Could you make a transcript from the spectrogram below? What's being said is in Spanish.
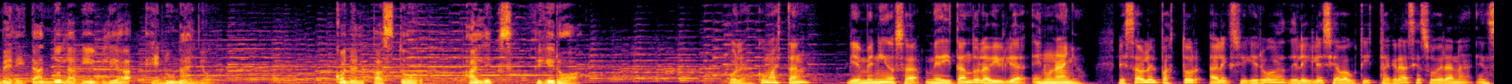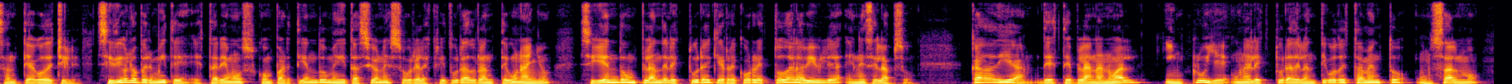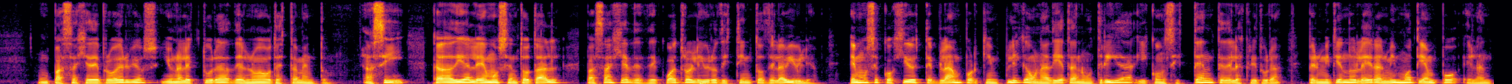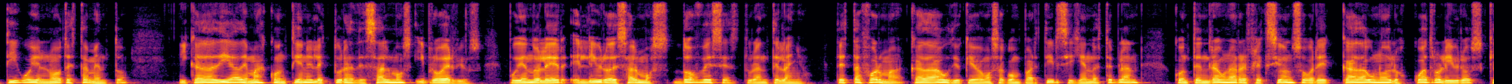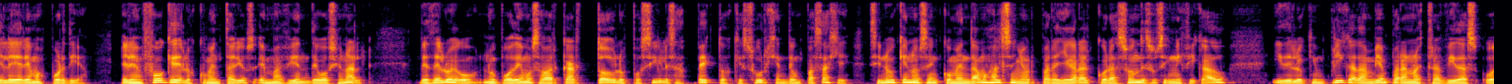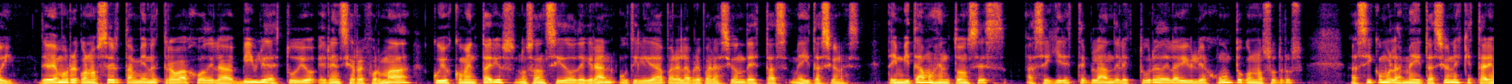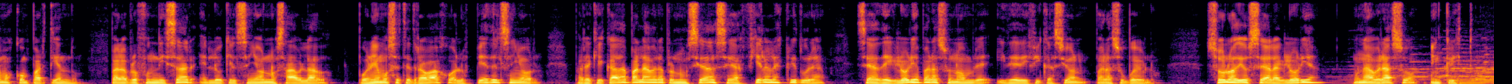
Meditando la Biblia en un año con el pastor Alex Figueroa. Hola, ¿cómo están? Bienvenidos a Meditando la Biblia en un año. Les habla el pastor Alex Figueroa de la Iglesia Bautista Gracia Soberana en Santiago de Chile. Si Dios lo permite, estaremos compartiendo meditaciones sobre la Escritura durante un año, siguiendo un plan de lectura que recorre toda la Biblia en ese lapso. Cada día de este plan anual incluye una lectura del Antiguo Testamento, un salmo, un pasaje de Proverbios y una lectura del Nuevo Testamento. Así, cada día leemos en total pasajes desde cuatro libros distintos de la Biblia. Hemos escogido este plan porque implica una dieta nutrida y consistente de la escritura, permitiendo leer al mismo tiempo el Antiguo y el Nuevo Testamento, y cada día además contiene lecturas de Salmos y Proverbios, pudiendo leer el libro de Salmos dos veces durante el año. De esta forma, cada audio que vamos a compartir siguiendo este plan contendrá una reflexión sobre cada uno de los cuatro libros que leeremos por día. El enfoque de los comentarios es más bien devocional, desde luego, no podemos abarcar todos los posibles aspectos que surgen de un pasaje, sino que nos encomendamos al Señor para llegar al corazón de su significado y de lo que implica también para nuestras vidas hoy. Debemos reconocer también el trabajo de la Biblia de Estudio Herencia Reformada, cuyos comentarios nos han sido de gran utilidad para la preparación de estas meditaciones. Te invitamos entonces a seguir este plan de lectura de la Biblia junto con nosotros, así como las meditaciones que estaremos compartiendo, para profundizar en lo que el Señor nos ha hablado. Ponemos este trabajo a los pies del Señor para que cada palabra pronunciada sea fiel a la Escritura, sea de gloria para su nombre y de edificación para su pueblo. Solo a Dios sea la gloria. Un abrazo en Cristo.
